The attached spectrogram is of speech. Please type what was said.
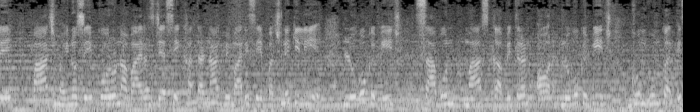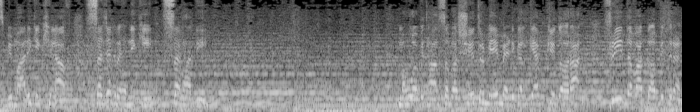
पिछले पाँच महीनों से कोरोना वायरस जैसे खतरनाक बीमारी से बचने के लिए लोगों के बीच साबुन, मास्क का वितरण और लोगों के बीच घूम घूम कर इस बीमारी के खिलाफ सजग रहने की सलाह दी। महुआ विधानसभा क्षेत्र में मेडिकल कैंप के दौरान फ्री दवा का वितरण।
